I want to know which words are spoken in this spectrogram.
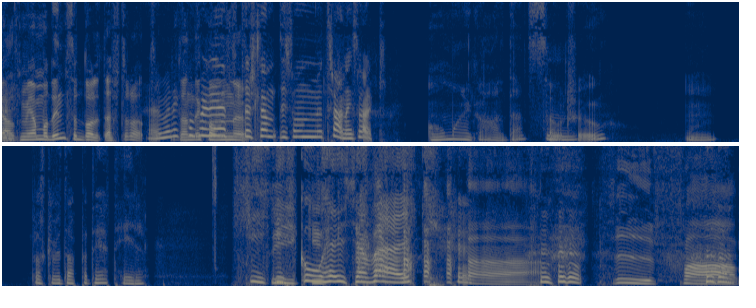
allt. Men jag mådde inte så dåligt efteråt. Nej, men det kommer det nu. efterslämt. Det är som träningsvärk. Oh my god, that's so Mm. true. Mm. Vad ska vi döpa det till? Psykisk- Psykisk ohälsavärk. Ah, Fy fan.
